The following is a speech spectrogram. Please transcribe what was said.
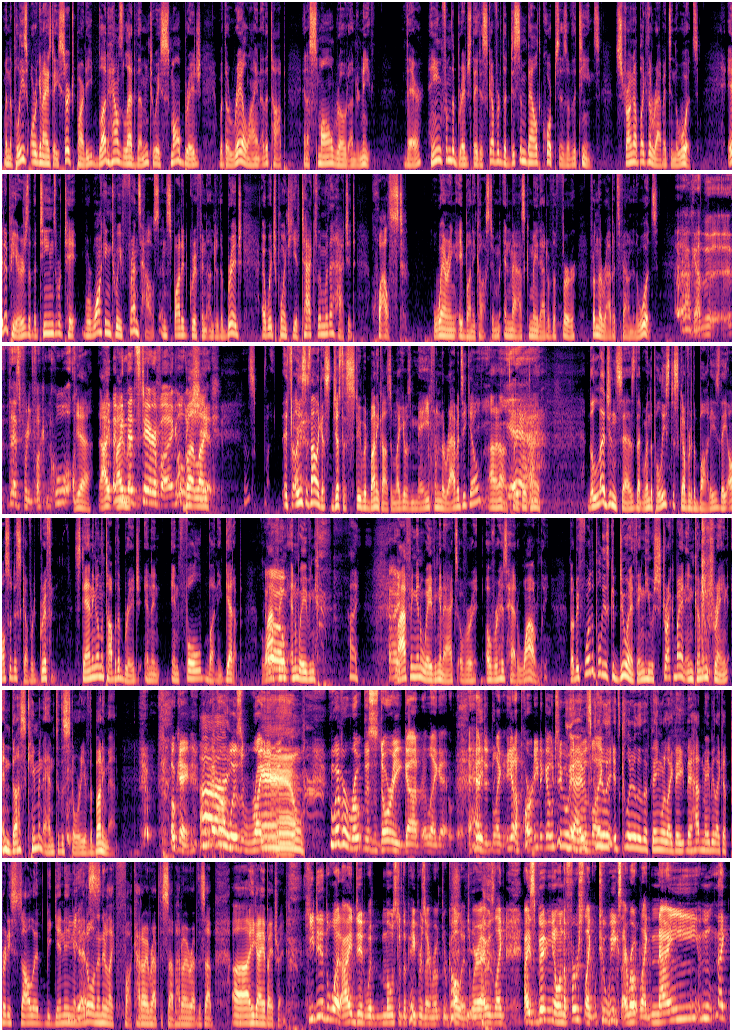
When the police organized a search party, bloodhounds led them to a small bridge with a rail line at the top and a small road underneath. There, hanging from the bridge, they discovered the disemboweled corpses of the teens, strung up like the rabbits in the woods. It appears that the teens were, ta- were walking to a friend's house and spotted Griffin under the bridge, at which point he attacked them with a hatchet, whilst wearing a bunny costume and mask made out of the fur from the rabbits found in the woods. Oh god, that's pretty fucking cool. Yeah, I, I mean, that's terrifying. Holy shit. but shit. like, it's, it's at least it's not like a just a stupid bunny costume. Like it was made from the rabbits he killed. I don't know. It's pretty cool to me. The legend says that when the police discovered the bodies, they also discovered Griffin standing on the top of the bridge in an, in full bunny getup, laughing Hello. and waving. hi. Laughing and waving an axe over over his head wildly. But before the police could do anything, he was struck by an incoming train, and thus came an end to the story of the Bunny Man. Okay, whoever Hi. was writing, it. Whoever wrote this story got like uh, had to like he had a party to go to. Yeah, and it it's was clearly like, it's clearly the thing where like they they had maybe like a pretty solid beginning and middle, and then they were like, "Fuck, how do I wrap this up? How do I wrap this up?" Uh, he got hit by a train. he did what I did with most of the papers I wrote through college, where I was like, I spent you know in the first like two weeks I wrote like nine like.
